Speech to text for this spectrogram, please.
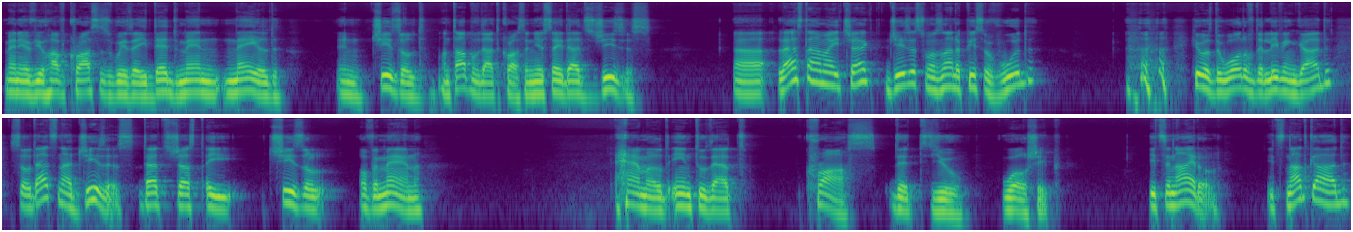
many of you have crosses with a dead man nailed and chiseled on top of that cross, and you say that's Jesus. Uh, last time I checked, Jesus was not a piece of wood. he was the word of the living God. So that's not Jesus. That's just a chisel of a man hammered into that cross that you worship. It's an idol. It's not God.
